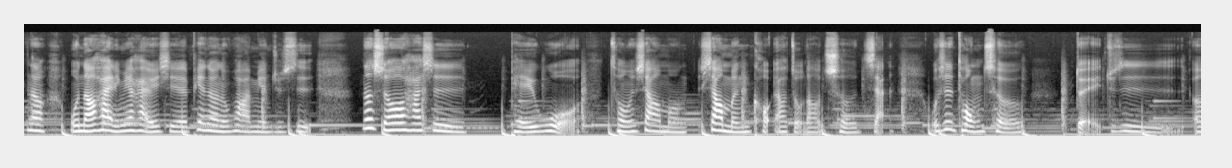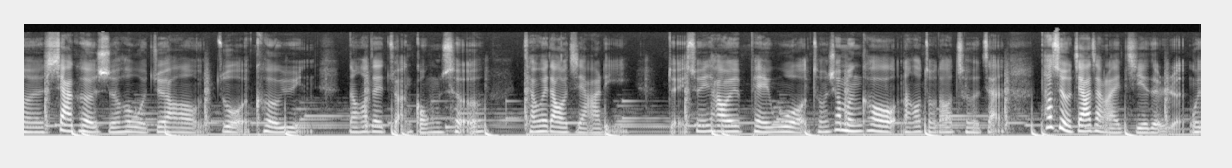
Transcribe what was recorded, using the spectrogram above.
那我脑海里面还有一些片段的画面，就是那时候他是陪我从校门校门口要走到车站，我是通车。对，就是呃，下课的时候我就要坐客运，然后再转公车才会到家里。对，所以他会陪我从校门口，然后走到车站。他是有家长来接的人，我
